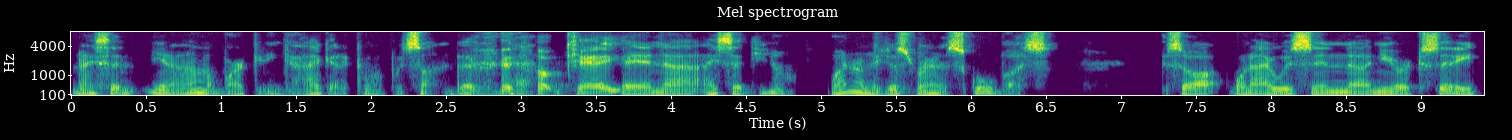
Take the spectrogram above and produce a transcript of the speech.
And I said, you know, I'm a marketing guy. I got to come up with something better than that. okay. And uh, I said, you know, why don't I just rent a school bus? So uh, when I was in uh, New York City,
